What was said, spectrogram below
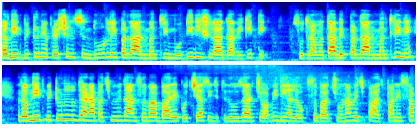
ਰਵਨੀਤ ਬਿੱਟੂ ਨੇ ਆਪਰੇਸ਼ਨ ਸਿੰਦੂਰ ਲਈ ਪ੍ਰਧਾਨ ਮੰਤਰੀ ਮੋਦੀ ਦੀ ਸ਼ਲਾਘਾ ਵੀ ਕੀਤੀ। ਸੂਤਰਾਂ ਮੁਤਾਬਿਕ ਪ੍ਰਧਾਨ ਮੰਤਰੀ ਨੇ ਰਵਨੀਤ ਬਿੱਟੂ ਨੂੰ ਲੁਧਿਆਣਾ ਪੱਛਮੀ ਵਿਧਾਨ ਸਭਾ ਬਾਰੇ ਪੁੱਛਿਆ ਸੀ, ਜਿੱਥੇ 2024 ਦੀਆਂ ਲੋਕ ਸਭਾ ਚੋਣਾਂ ਵਿੱਚ ਭਾਜਪਾ ਨੇ ਸਭ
